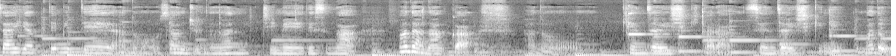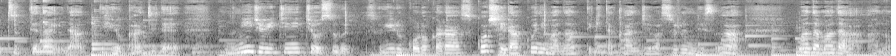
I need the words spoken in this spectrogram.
際やってみてあの37日目ですがまだなんかあの健在意識から潜在意識にまだ移ってないなっていう感じで21日を過ぎる頃から少し楽にはなってきた感じはするんですがまだまだあの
